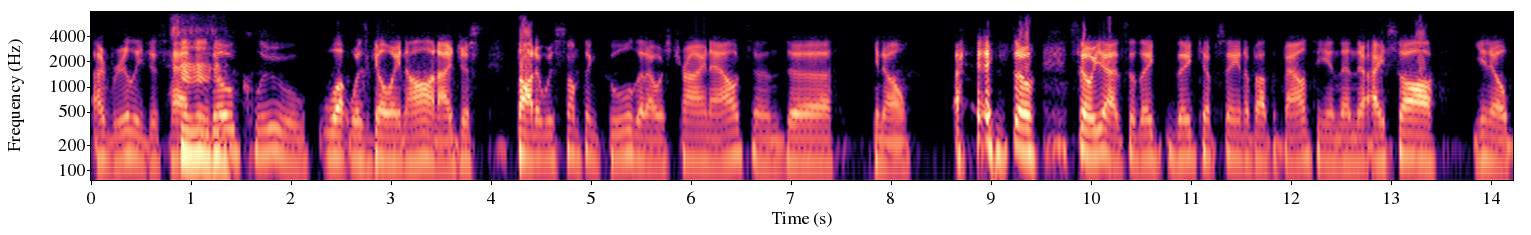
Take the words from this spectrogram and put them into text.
I really just had no clue what was going on. I just thought it was something cool that I was trying out. And, uh, you know, so so yeah so they they kept saying about the bounty and then i saw you know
